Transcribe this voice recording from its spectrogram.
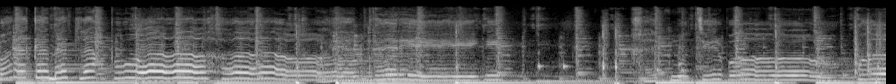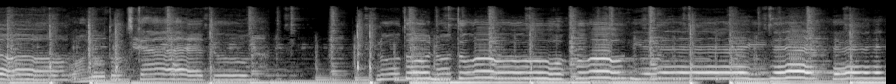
بركة ما تلعبوها. ويا الدري خدموا تيربو ونوضو تكادو نوضو نوضو يا يا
